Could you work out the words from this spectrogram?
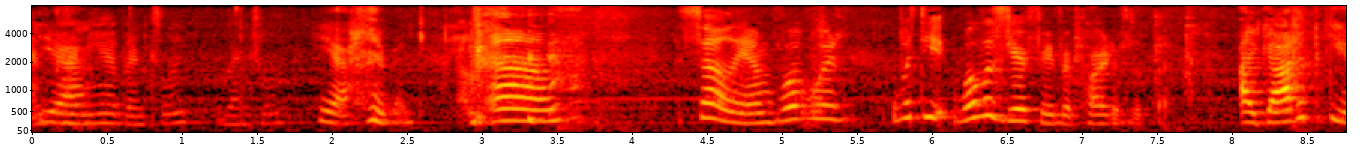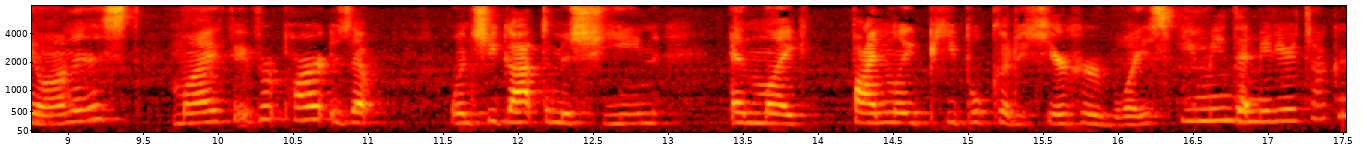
and Yeah. Penny eventually. Eventually. Yeah, eventually. um, so Liam, um, what would what do you, what was your favorite part of the book? I gotta be honest, my favorite part is that when she got the machine and like finally people could hear her voice. You mean the meteor talker?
